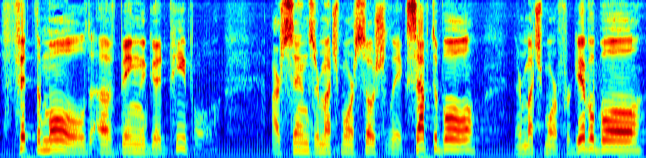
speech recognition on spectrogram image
fit the mold of being the good people. Our sins are much more socially acceptable, they're much more forgivable.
